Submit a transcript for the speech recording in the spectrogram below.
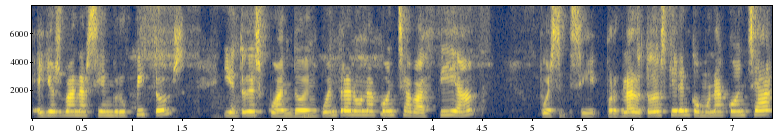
ellos van así en grupitos y entonces cuando encuentran una concha vacía, pues sí, porque claro, todos quieren como una concha,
